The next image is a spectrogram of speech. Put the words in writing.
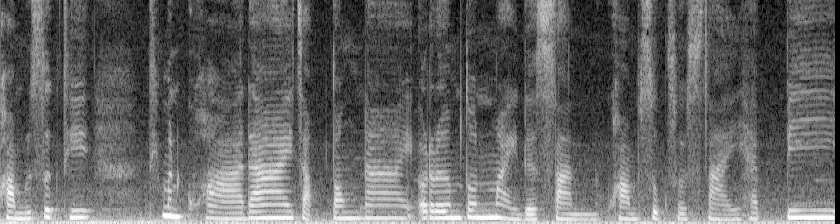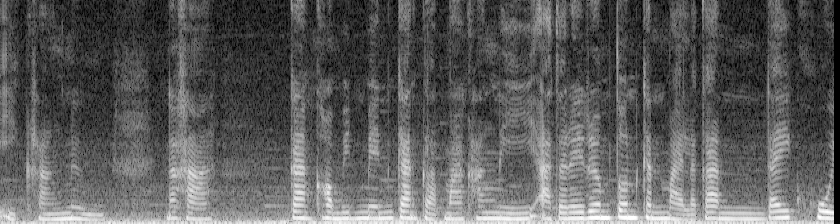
ความรู้สึกที่ที่มันคว้าได้จับต้องได้ เริ่มต้นใหม่เดอะซันความสุขสดใสแฮปปี้อีกครั้งหนึ่งนะคะ การคอมมิชเมนต์การกลับมาครั้งนี้ อาจจะได้เริ่มต้นกันใหม่และกันได้คุย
